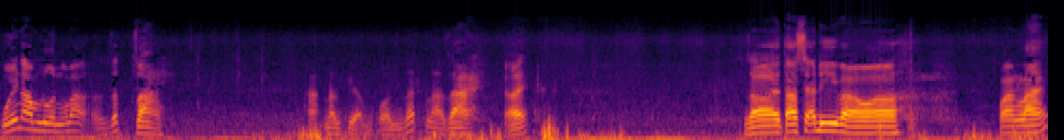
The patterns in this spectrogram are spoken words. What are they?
Cuối năm luôn các bạn rất dài. Hạn đăng kiểm còn rất là dài. Đấy. Giờ ta sẽ đi vào khoang lái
